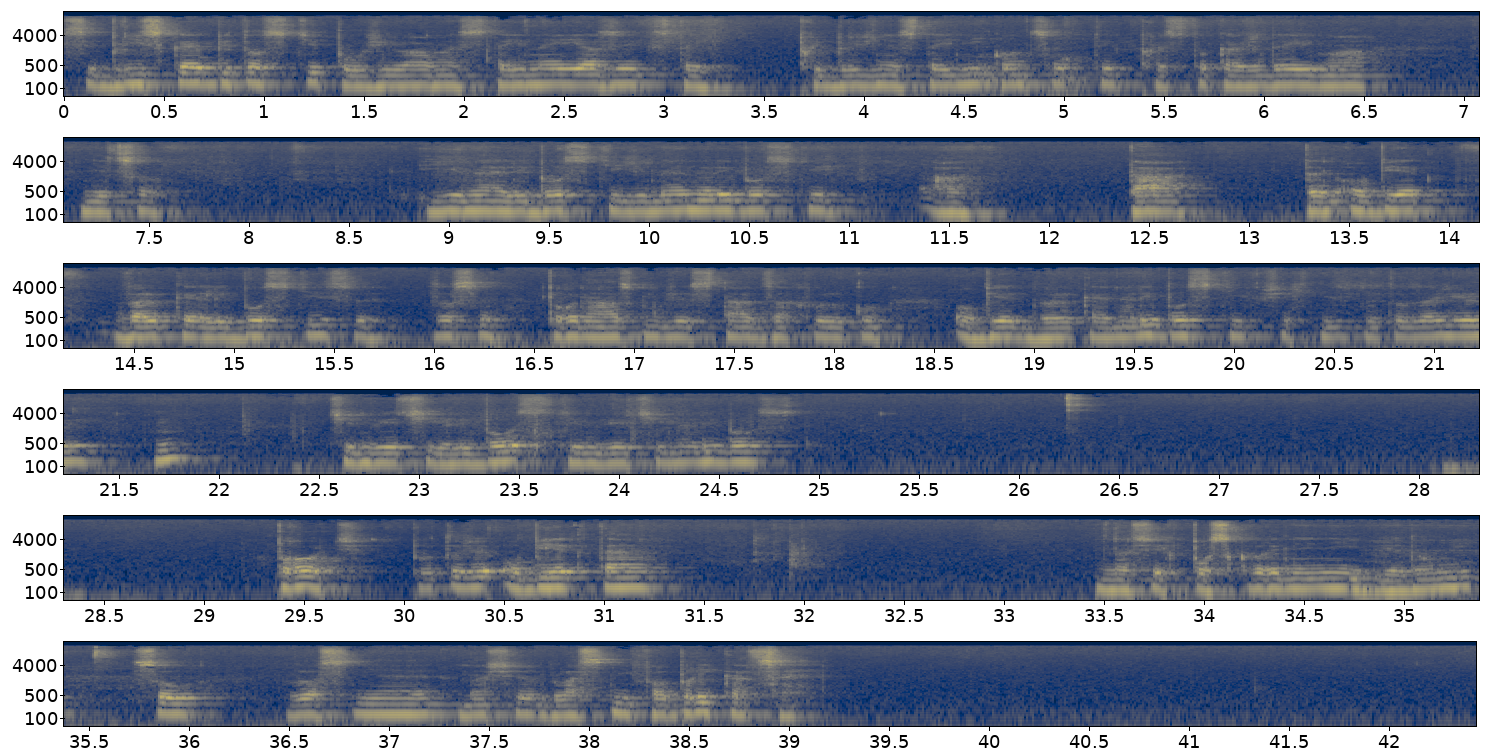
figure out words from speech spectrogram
si blízké bytosti, používáme stejný jazyk, stejný přibližně stejné koncepty, přesto každý má něco jiné libosti, jiné nelibosti a ta, ten objekt velké libosti se zase pro nás může stát za chvilku objekt velké nelibosti. Všichni jsme to zažili. Hm? Čím větší libost, tím větší nelibost. Proč? Protože objektem našich poskvrnění vědomí jsou vlastně naše vlastní fabrikace.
